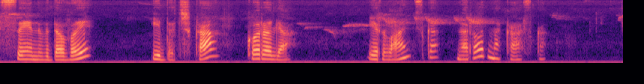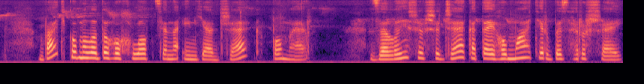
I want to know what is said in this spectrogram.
син вдови і дочка короля. Ірландська народна казка. Батько молодого хлопця на ім'я Джек помер, залишивши Джека та його матір без грошей.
